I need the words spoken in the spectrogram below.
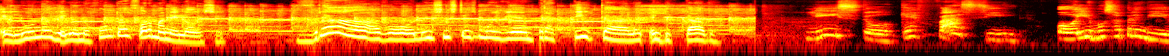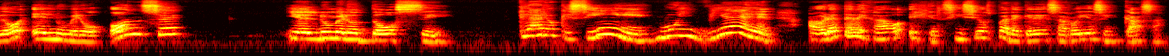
El 1 y el 1 juntos forman el 11. ¡Bravo! Lo hiciste muy bien. Practica el dictado. ¡Listo! ¡Qué fácil! Hoy hemos aprendido el número 11 y el número 12. Claro que sí, muy bien. Ahora te he dejado ejercicios para que desarrolles en casa.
